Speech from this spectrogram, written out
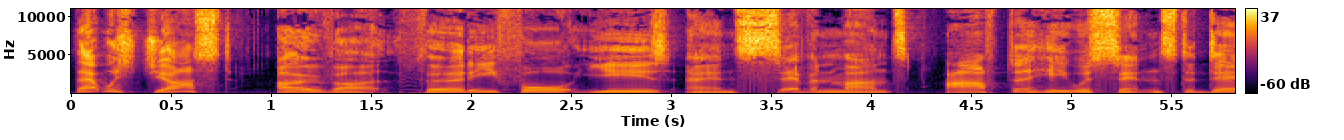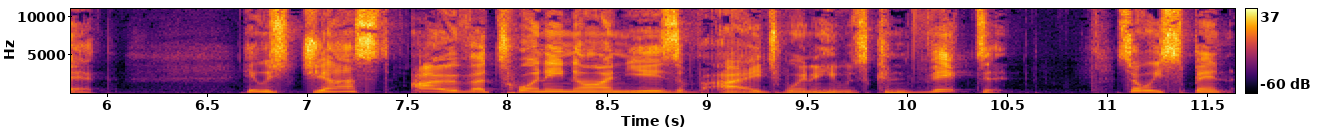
that was just over 34 years and 7 months after he was sentenced to death. He was just over 29 years of age when he was convicted. So he spent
